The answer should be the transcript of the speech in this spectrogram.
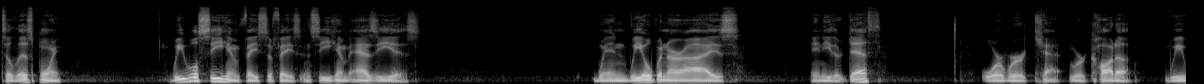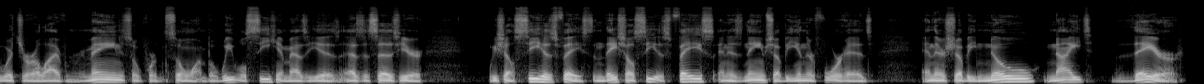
till this point we will see him face to face and see him as he is when we open our eyes in either death or we're, ca- we're caught up. We which are alive and remain, so forth and so on. But we will see him as he is. As it says here, we shall see his face, and they shall see his face, and his name shall be in their foreheads, and there shall be no night there.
